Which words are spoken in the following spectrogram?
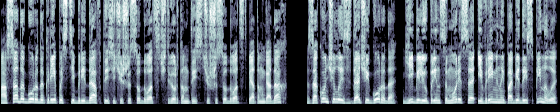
Осада города-крепости Бреда в 1624-1625 годах закончилась сдачей города, гибелью принца Мориса и временной победой Спинолы,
